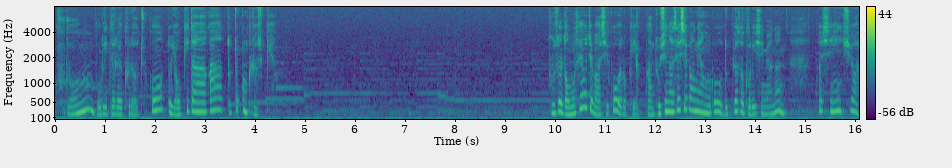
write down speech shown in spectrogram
구름 무리들을 그려주고 또 여기다가 또 조금 그려줄게요. 붓을 너무 세우지 마시고 이렇게 약간 2시나 3시 방향으로 눕혀서 그리시면 훨씬 쉬워요.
